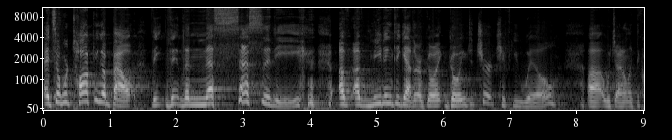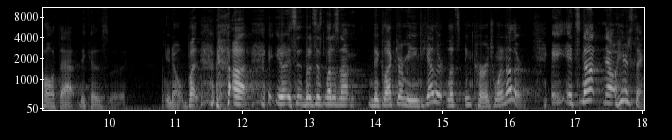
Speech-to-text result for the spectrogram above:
And so we're talking about the, the, the necessity of, of meeting together, of going, going to church, if you will, uh, which I don't like to call it that because. Uh, you know, but uh, you know, it says, but it says, let us not neglect our meeting together. Let's encourage one another. It's not now. Here's the thing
